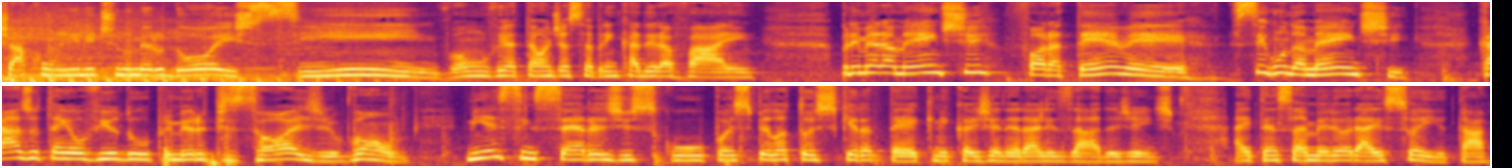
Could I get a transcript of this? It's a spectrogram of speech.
chá com Lilith número 2? Sim, vamos ver até onde essa brincadeira vai, hein? Primeiramente, fora Temer. Segundamente, caso tenha ouvido o primeiro episódio, bom, minhas sinceras desculpas pela tosqueira técnica generalizada, gente. A intenção é melhorar isso aí, tá?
